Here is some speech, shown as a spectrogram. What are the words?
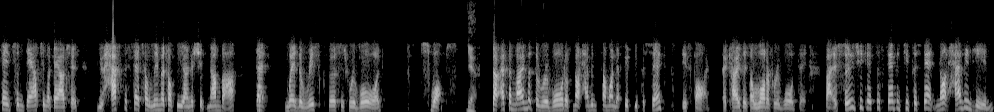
fence and doubting about it, you have to set a limit of the ownership number that where the risk versus reward swaps. Yeah. So at the moment, the reward of not having someone at 50% is fine. Okay, there's a lot of reward there. But as soon as you get to 70%, not having him,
